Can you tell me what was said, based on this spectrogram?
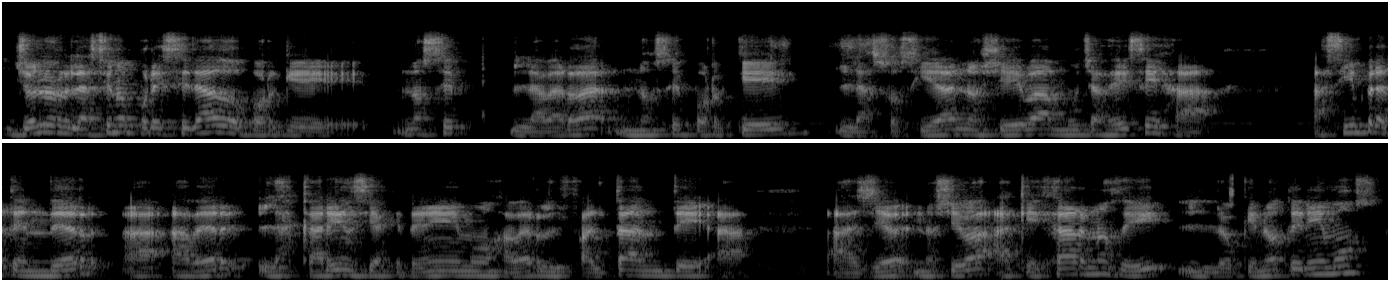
yo lo relaciono por ese lado porque no sé, la verdad, no sé por qué la sociedad nos lleva muchas veces a, a siempre atender a, ver las carencias que tenemos, a ver el faltante, nos lleva a quejarnos de lo que no tenemos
